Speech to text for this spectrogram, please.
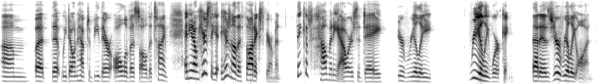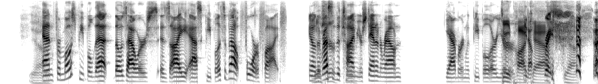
um, but that we don't have to be there all of us all the time. And you know, here's the here's another thought experiment. Think of how many hours a day you're really, really working. That is, you're really on. yeah. And for most people, that those hours, as I ask people, it's about four or five. You know, Yeah, the rest sure, of the sure. time you're standing around yabbering with people, or you're doing you know, right? Yeah. yeah.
